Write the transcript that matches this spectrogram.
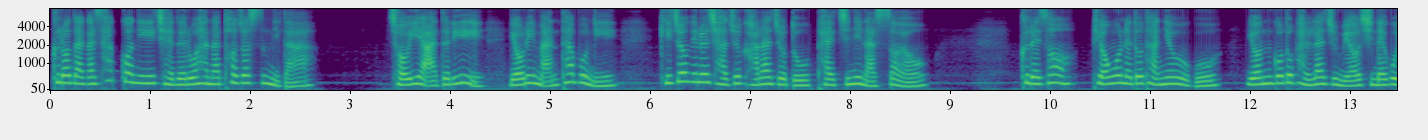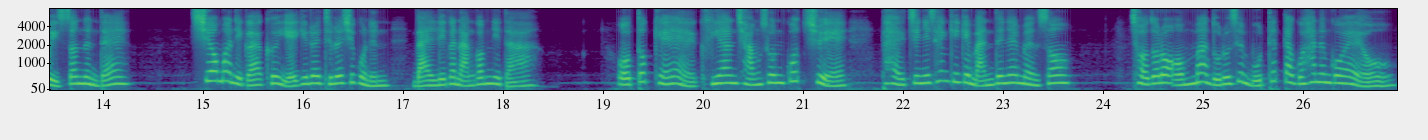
그러다가 사건이 제대로 하나 터졌습니다. 저희 아들이 열이 많다 보니 기저귀를 자주 갈아줘도 발진이 났어요. 그래서 병원에도 다녀오고 연고도 발라주며 지내고 있었는데 시어머니가 그 얘기를 들으시고는 난리가 난 겁니다. 어떻게 귀한 장손 고추에 발진이 생기게 만드냐면서 저더러 엄마 노릇을 못했다고 하는 거예요.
